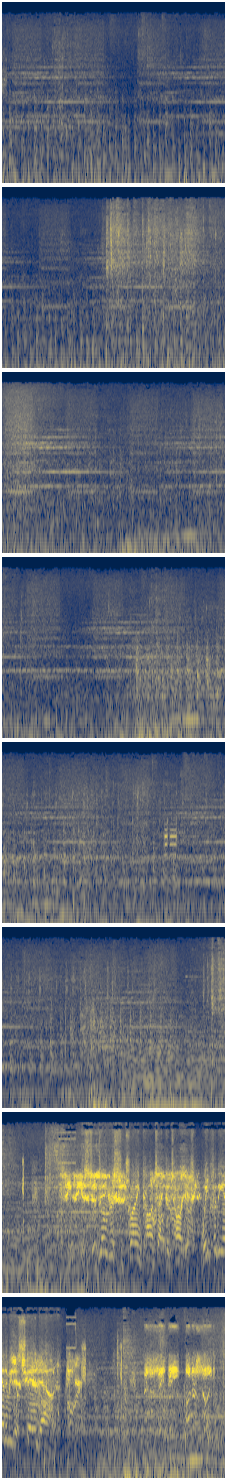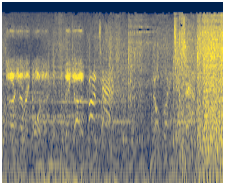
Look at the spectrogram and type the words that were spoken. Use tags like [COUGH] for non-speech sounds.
Try and contact the target. Wait for the enemy to stand down. Over. This is CP. Understood. Search every corner. They got him. Contact! Nobody gets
